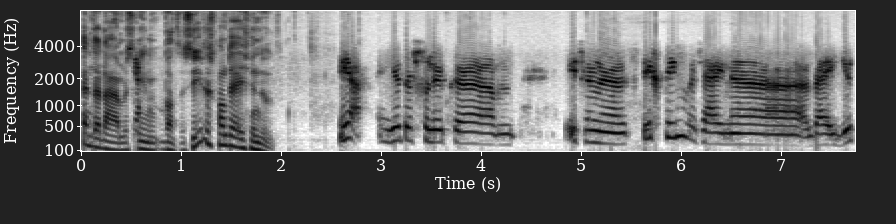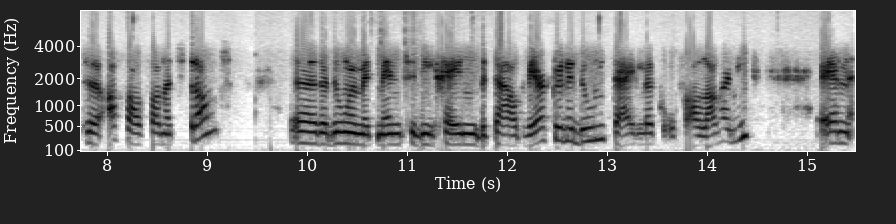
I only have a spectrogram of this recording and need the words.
En daarna misschien ja. wat de Sirius Foundation doet. Ja, Juttersgeluk ehm, is een stichting. We zijn bij Jutte afval van het strand. Dat doen we met mensen die geen betaald werk kunnen doen, tijdelijk of al langer niet. En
